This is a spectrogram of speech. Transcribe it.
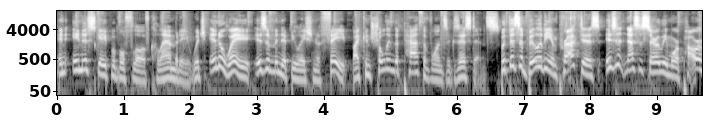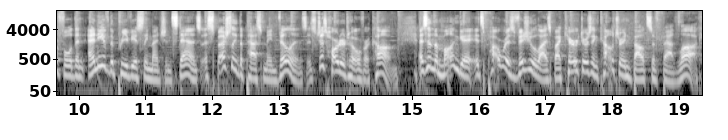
an inescapable flow of calamity, which in a way is a manipulation of fate by controlling the path of one's existence. But this ability in practice isn't necessarily more powerful than any of the previously mentioned stands, especially the past main villains, it's just harder to overcome. As in the manga, its power is visualized by characters encountering bouts of bad luck,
